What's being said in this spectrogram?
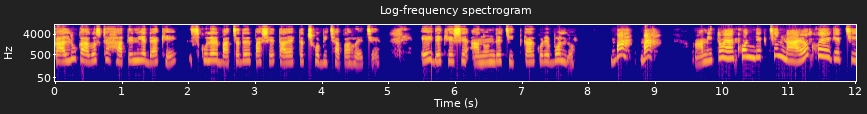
কাল্লু কাগজটা হাতে নিয়ে দেখে স্কুলের বাচ্চাদের পাশে তার একটা ছবি ছাপা হয়েছে। এই দেখে সে আনন্দে চিৎকার করে বলল, বাহ বাহ, আমি তো এখন দেখছি নায়ক হয়ে গেছি।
